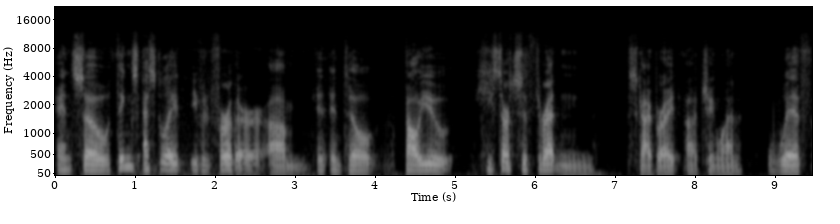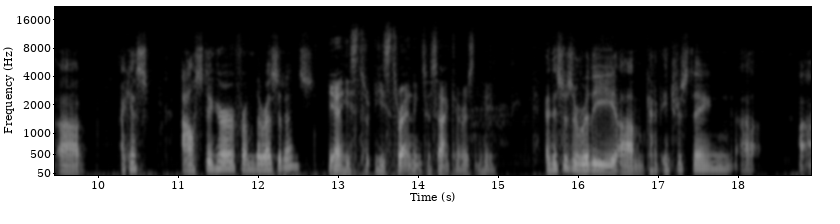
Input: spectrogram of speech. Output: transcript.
And so things escalate even further um, in, until Bao Yu, he starts to threaten Skybright, uh, Qingwen, with, uh, I guess, ousting her from the residence. Yeah, he's th- he's threatening to sack her, isn't he? And this was a really um, kind of interesting. Uh, I,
